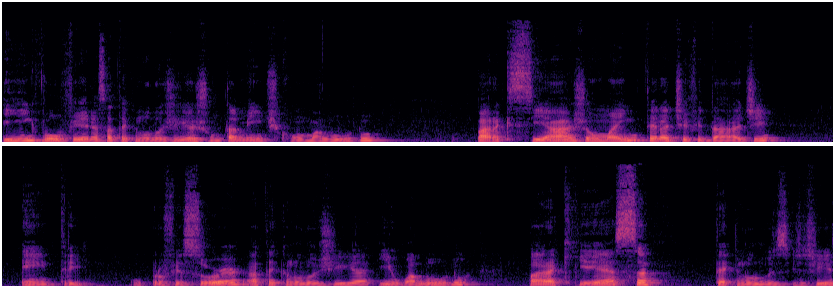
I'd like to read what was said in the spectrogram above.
e envolver essa tecnologia juntamente com o aluno para que se haja uma interatividade entre o professor, a tecnologia e o aluno, para que essa tecnologia,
